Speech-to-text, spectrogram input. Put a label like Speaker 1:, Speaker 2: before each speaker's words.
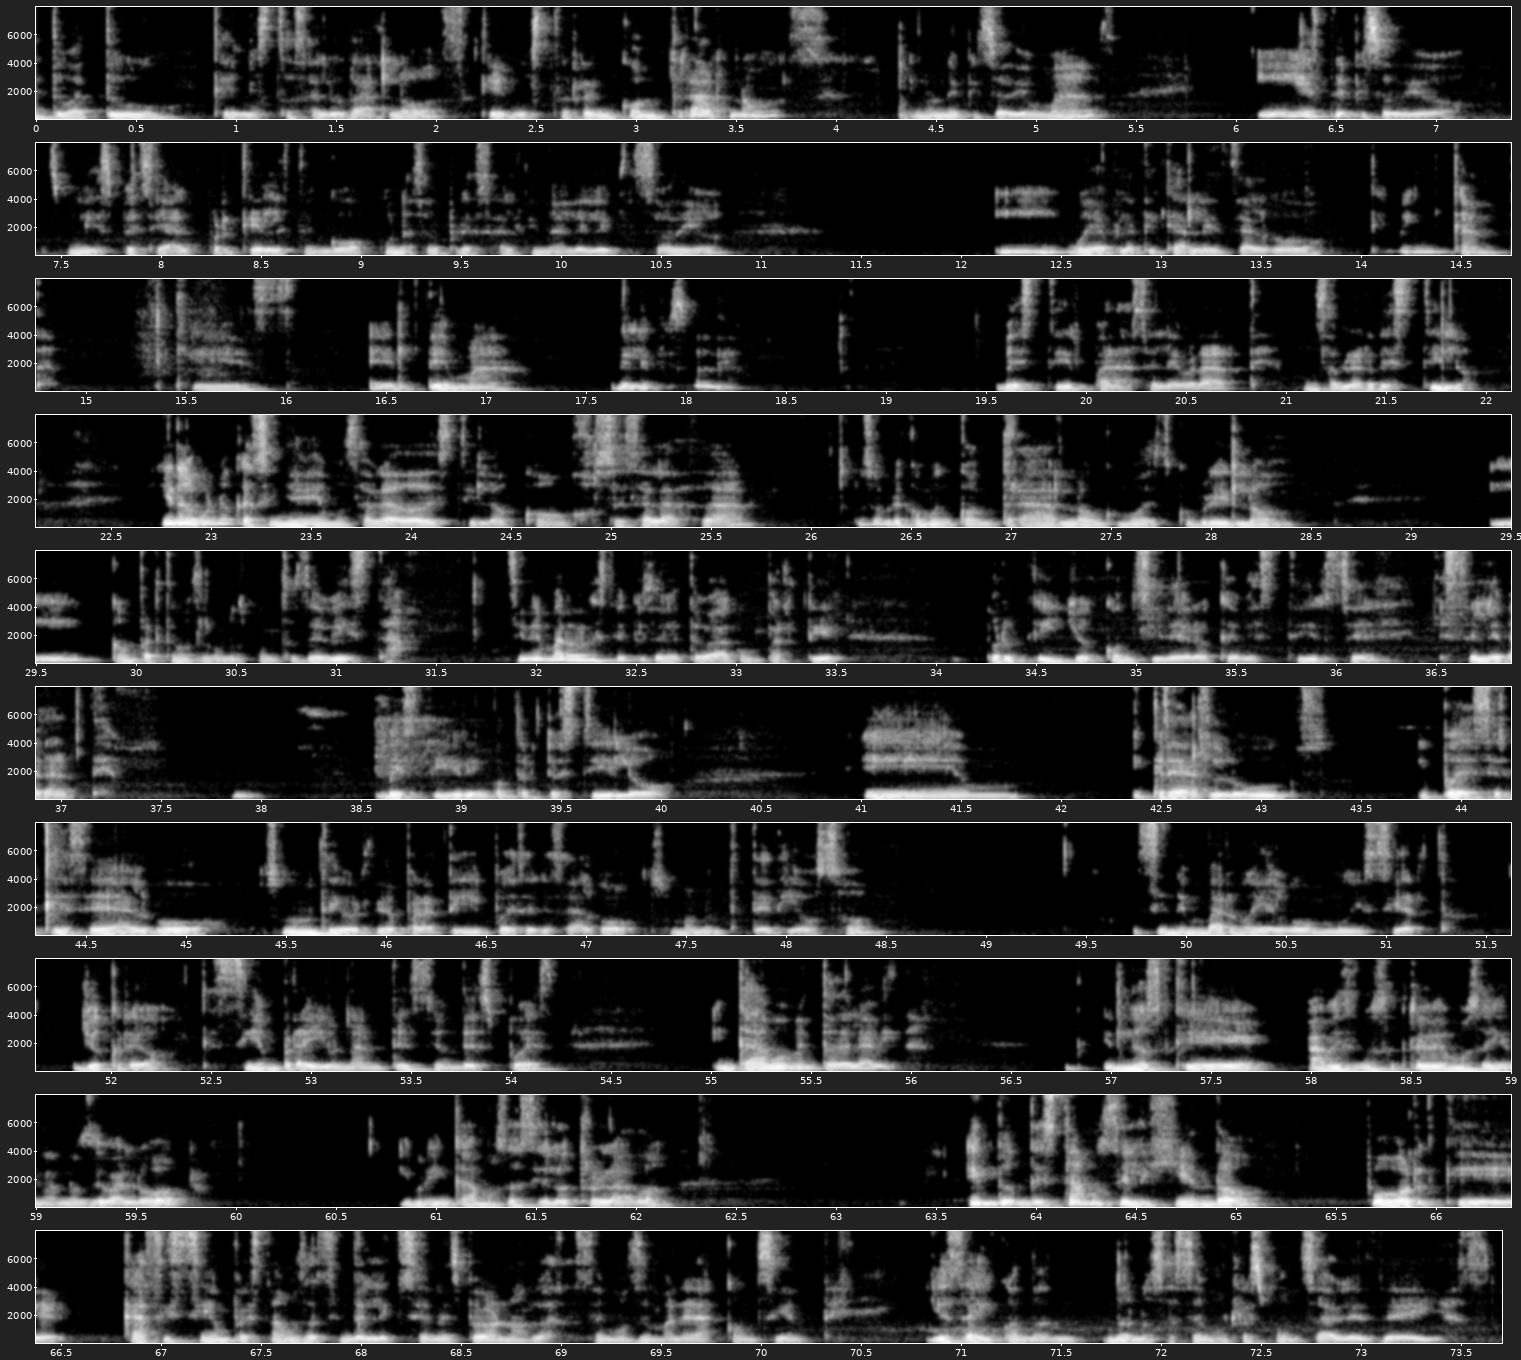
Speaker 1: De tú a tú, qué gusto saludarlos, qué gusto reencontrarnos en un episodio más. Y este episodio es muy especial porque les tengo una sorpresa al final del episodio y voy a platicarles de algo que me encanta, que es el tema del episodio. Vestir para celebrarte. Vamos a hablar de estilo. Y en alguna ocasión ya habíamos hablado de estilo con José Salazar, sobre cómo encontrarlo, cómo descubrirlo y compartimos algunos puntos de vista. Sin embargo, en este episodio te voy a compartir por qué yo considero que vestirse es celebrarte. Vestir, encontrar tu estilo em, y crear looks. Y puede ser que sea algo sumamente divertido para ti, puede ser que sea algo sumamente tedioso. Sin embargo, hay algo muy cierto. Yo creo que siempre hay un antes y un después en cada momento de la vida en los que a veces nos atrevemos a llenarnos de valor y brincamos hacia el otro lado, en donde estamos eligiendo porque casi siempre estamos haciendo elecciones, pero no las hacemos de manera consciente. Y es ahí cuando no nos hacemos responsables de ellas.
